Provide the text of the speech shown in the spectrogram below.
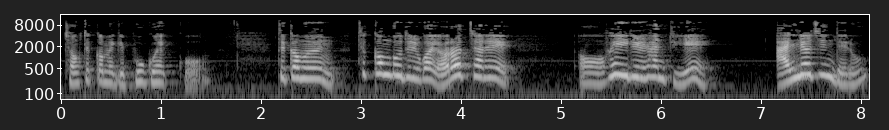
정특검에게 보고했고 특검은 특검부들과 여러 차례 어, 회의를 한 뒤에 알려진 대로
